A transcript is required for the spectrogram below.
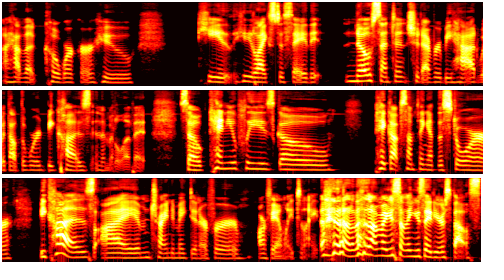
I have a coworker who he he likes to say that no sentence should ever be had without the word because in the middle of it. So, can you please go pick up something at the store because I am trying to make dinner for our family tonight. That's not maybe something you say to your spouse,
